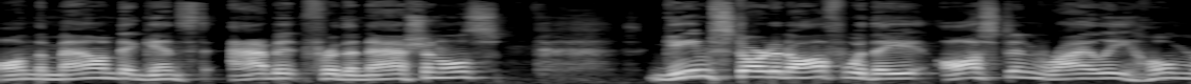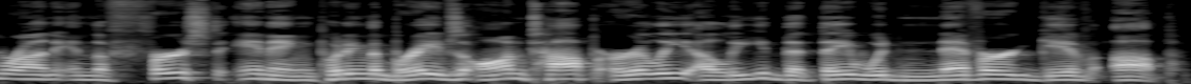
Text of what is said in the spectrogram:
on the mound against Abbott for the Nationals. Game started off with a Austin Riley home run in the first inning, putting the Braves on top early, a lead that they would never give up.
